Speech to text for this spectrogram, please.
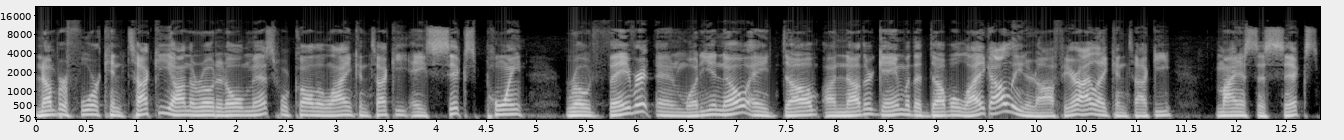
Number four, Kentucky on the road at Ole Miss. We'll call the line Kentucky a six point road favorite. And what do you know? A dub, another game with a double like. I'll lead it off here. I like Kentucky minus the six.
